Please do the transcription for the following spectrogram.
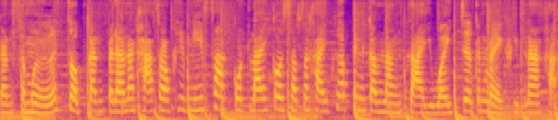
กันเสมอ จบกันไปแล้วนะคะสำหรับคลิปนี้ฝากกดไลค์กด subscribe เพื่อเป็นกำลังใจไว้เจอกันใหม่คลิปหน้าค่ะ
